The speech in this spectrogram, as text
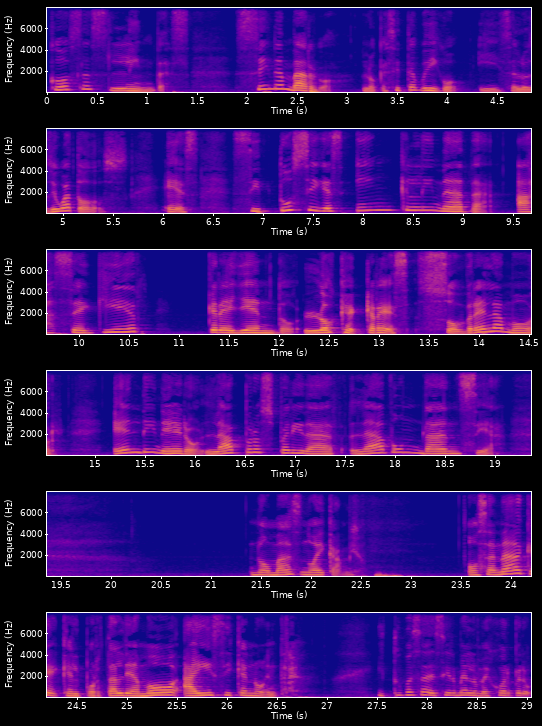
cosas lindas. Sin embargo, lo que sí te digo, y se los digo a todos, es si tú sigues inclinada a seguir creyendo lo que crees sobre el amor, el dinero, la prosperidad, la abundancia, nomás no hay cambio. O sea, nada que, que el portal de amor, ahí sí que no entra. Y tú vas a decirme a lo mejor, pero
